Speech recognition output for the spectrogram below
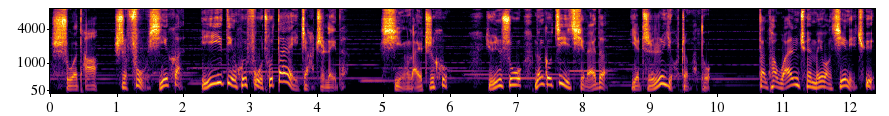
说他是负心汉，一定会付出代价之类的。醒来之后，云舒能够记起来的也只有这么多，但他完全没往心里去。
